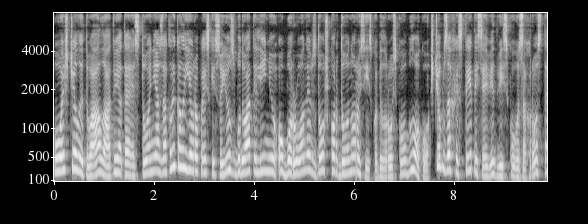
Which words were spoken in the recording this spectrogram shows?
Польща, Литва, Латвія та Естонія закликали Європейський Союз збудувати лінію оборони вздовж кордону російсько-білоруського блоку, щоб захиститися від військових загроз та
